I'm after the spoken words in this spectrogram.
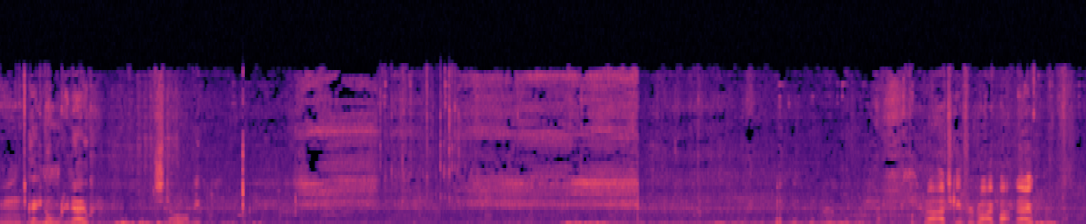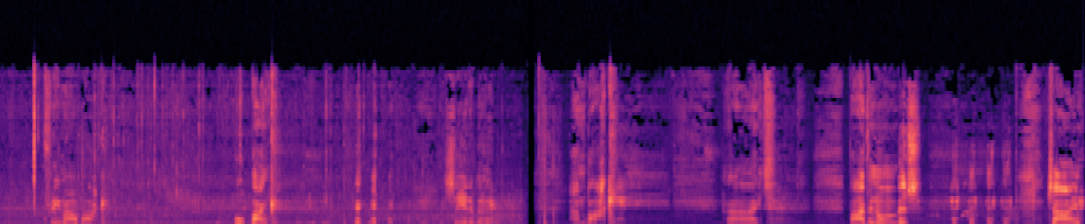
Mm, getting hungry now. Starving. Going for a ride back now. Three mile back. Up bank. See you in a bit. I'm back. Right. By the numbers. Time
